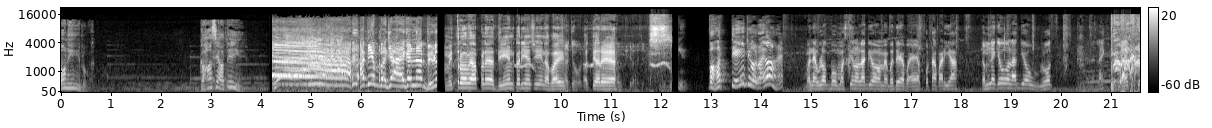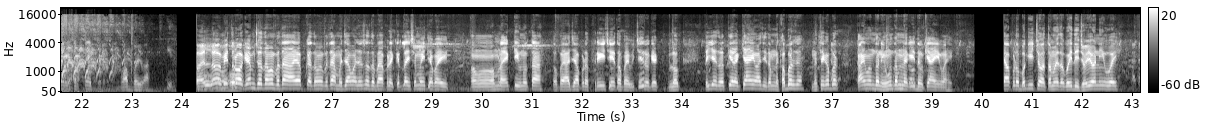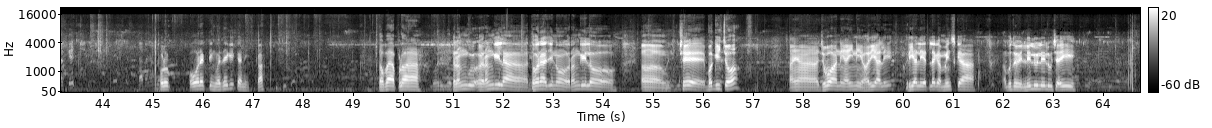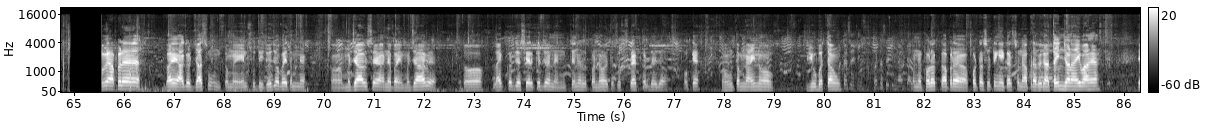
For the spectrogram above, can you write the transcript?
कौन है ये लोग कहां से आते हैं ये अभी मजा आएगा ना भिड़ो મિત્રો હવે આપણે ધ્યાન કરીએ છીએ ને ભાઈ અત્યારે बहुत तेज हो रहा है મને વ્લોગ બહુ મસ્તીનો લાગ્યો અમે બધે અહીંયા ફોટા પાડ્યા તમને કેવો લાગ્યો વ્લોગ લાઈક લાઈક શેર અને સબસ્ક્રાઇબ કરો વાહ ભાઈ વાહ હેલો મિત્રો કેમ છો તમે બધા આય આપકા તમે બધા મજામાં જશો તો ભાઈ આપણે કેટલાય સમય ત્યાં ભાઈ અમ, હમણાં એક્ટિવ નહોતા. તો ભાઈ આજે આપણે ફ્રી છીએ. તો ભાઈ વિચારો કે બ્લોગ થઈ જાય તો અત્યારે ક્યાં આવ્યા છીએ? તમને ખબર છે? નથી ખબર? કાંઈ વાંધો નહીં. હું તમને કહી દઉં ક્યાં આવ્યા છીએ. આપણો બગીચો, તમે તો કોઈ દી જોયો નહીં હોય. થોડુંક ઓવર એક્ટિંગ વધી ગઈ કે નહીં? કા? તો ભાઈ આપણો આ રંગુ, રંગીલા ધોરાજીનો રંગીલો છે બગીચો. અહીંયા જોવાની અહીંની હરિયાળી હરિયાળી એટલે કે મીન્સ કે આ બધું લીલું લીલું છે એ હવે આપણે ભાઈ આગળ જાશું. તમે એન્ડ સુધી જોજો ભાઈ, તમને મજા આવશે અને ભાઈ મજા આવે તો લાઈક કરજો શેર કરજો અને ચેનલ પર ન હોય તો સબસ્ક્રાઈબ કરી દેજો. ઓકે તો હું તમને અહીંનો વ્યૂ બતાવું. અને થોડોક આપણે ફોટો શૂટિંગ કરશું ને આપણે ભેગા ત્રણ જણા આવ્યા છે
